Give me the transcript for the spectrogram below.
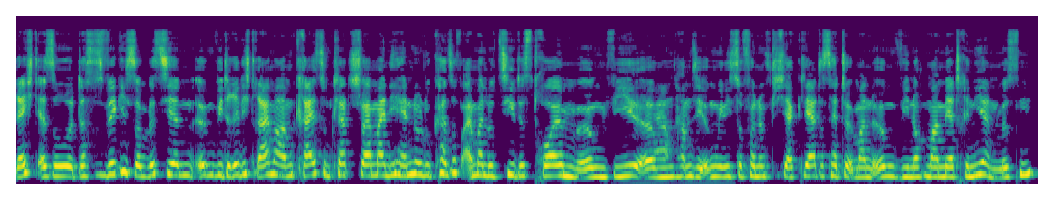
recht. Also, das ist wirklich so ein bisschen, irgendwie dreh dich dreimal im Kreis und klatsch zweimal in die Hände und du kannst auf einmal luzides Träumen irgendwie. Ähm, Haben sie irgendwie nicht so vernünftig erklärt, das hätte man irgendwie noch mal mehr trainieren müssen.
